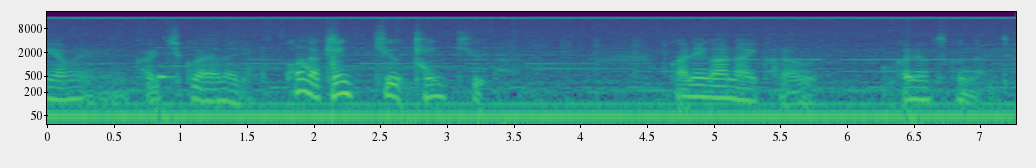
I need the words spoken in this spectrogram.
やめ、改築はやらないで。今度は研究、研究。お金がないからお金を作んないと。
